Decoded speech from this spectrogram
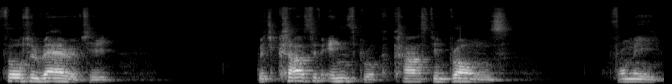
thought a rarity, which Claus of Innsbruck cast in bronze for me.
